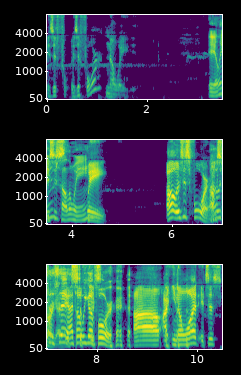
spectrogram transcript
Is it four? Is it four? No, wait. Aliens, This is Halloween. Wait. Oh, this is four. I I'm was sorry, gonna say, I thought the- we got four. Uh, I, you know what? It's just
